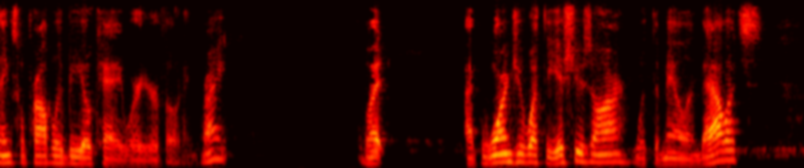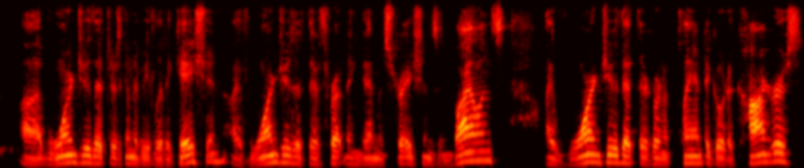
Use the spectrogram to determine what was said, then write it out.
things will probably be okay where you're voting, right? But I've warned you what the issues are with the mail-in ballots. I've warned you that there's going to be litigation. I've warned you that they're threatening demonstrations and violence. I've warned you that they're going to plan to go to Congress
